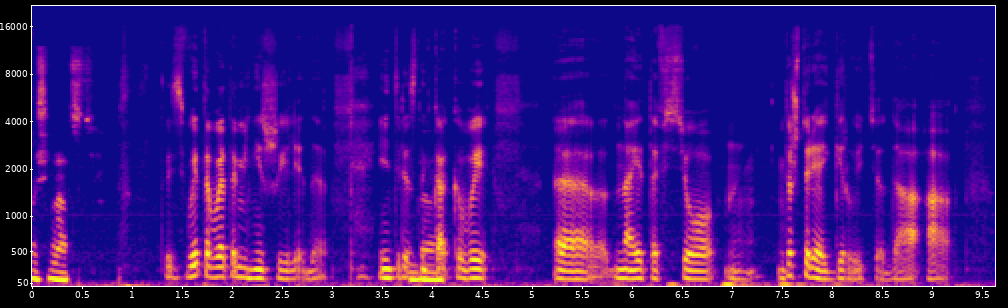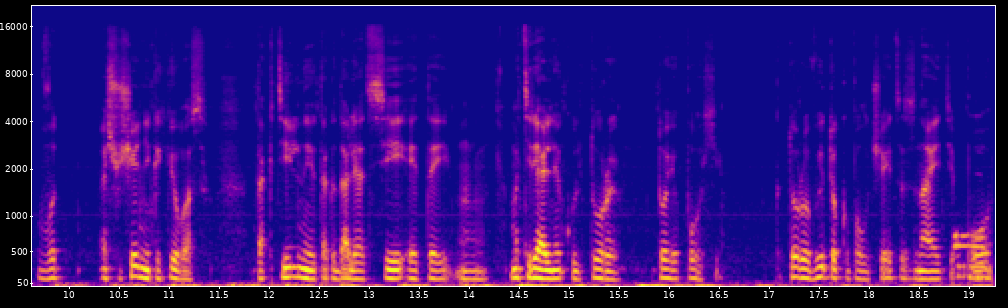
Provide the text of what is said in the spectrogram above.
18. То есть вы-то в этом и не жили, да. Интересно, Да. как вы э, на это все не то что реагируете, да, а вот ощущения какие у вас тактильные и так далее от всей этой материальной культуры той эпохи, которую вы только, получается, знаете по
